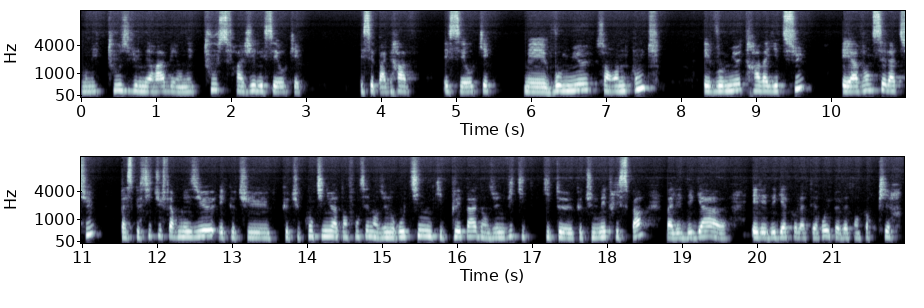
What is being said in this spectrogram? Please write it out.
on est tous vulnérables et on est tous fragiles et c'est ok. Et c'est pas grave et c'est ok. Mais vaut mieux s'en rendre compte et vaut mieux travailler dessus et avancer là-dessus parce que si tu fermes les yeux et que tu, que tu continues à t'enfoncer dans une routine qui te plaît pas, dans une vie qui, qui te, que tu ne maîtrises pas, bah les dégâts euh, et les dégâts collatéraux, ils peuvent être encore pires.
